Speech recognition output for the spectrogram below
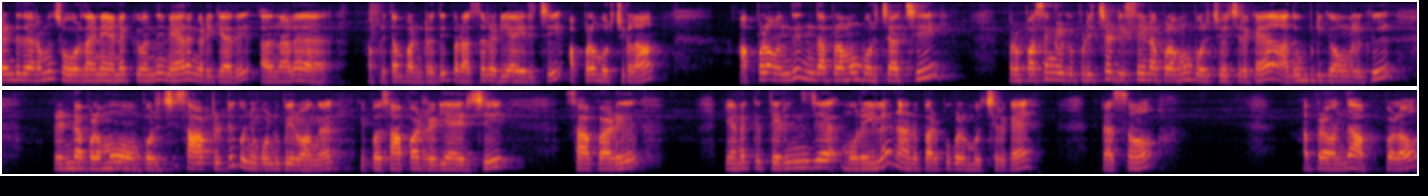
ரெண்டு தரமும் சோறு தான். ஏன்னா எனக்கு வந்து நேரம் கிடைக்காது. அதனால் அப்படி தான் பண்ணுறது இப்போ ரசம் ரெடி ஆயிடுச்சு அப்பளம் பொரிச்சிக்கலாம். அப்பளம் வந்து இந்த அப்பளமும் பொரிச்சாச்சு. அப்புறம் பசங்களுக்கு பிடிச்ச டிசைன் அப்பளமும் பொரித்து வச்சுருக்கேன். அதுவும் பிடிக்கும் அவங்களுக்கு. ரெண்டு அப்பளமும் பொரித்து சாப்பிட்டுட்டு கொஞ்சம் கொண்டு போயிடுவாங்க இப்போ சாப்பாடு ரெடி ஆயிடுச்சு சாப்பாடு எனக்கு தெரிஞ்ச முறையில் நான் பருப்பு குழம்பு வச்சுருக்கேன். ரசம் அப்புறம் வந்து அப்பளம்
